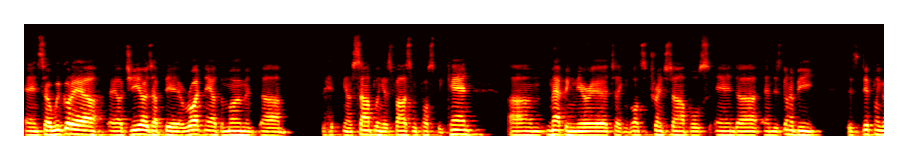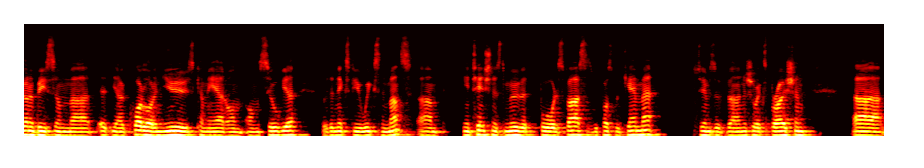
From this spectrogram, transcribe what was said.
and so we've got our, our geos up there right now at the moment, um, you know, sampling as fast as we possibly can um, mapping the area, taking lots of trench samples, and uh, and there's going to be there's definitely going to be some uh, you know quite a lot of news coming out on on Silvia over the next few weeks and months. Um, the intention is to move it forward as fast as we possibly can, Matt, in terms of uh, initial exploration, uh,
